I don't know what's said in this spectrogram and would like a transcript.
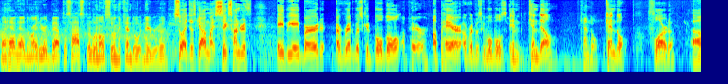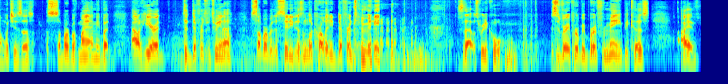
And I have had them right here at Baptist Hospital and also in the Kendallwood neighborhood. So I just got my 600th ABA bird, a red whiskered bulbul, A pair. a pair of red whiskered bulbuls in Kendall, Kendall. Kendall, Florida, um, which is a, a suburb of Miami. But out here, the difference between a suburb and the city doesn't look hardly any different to me. so that was pretty cool. This is a very appropriate bird for me because I've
